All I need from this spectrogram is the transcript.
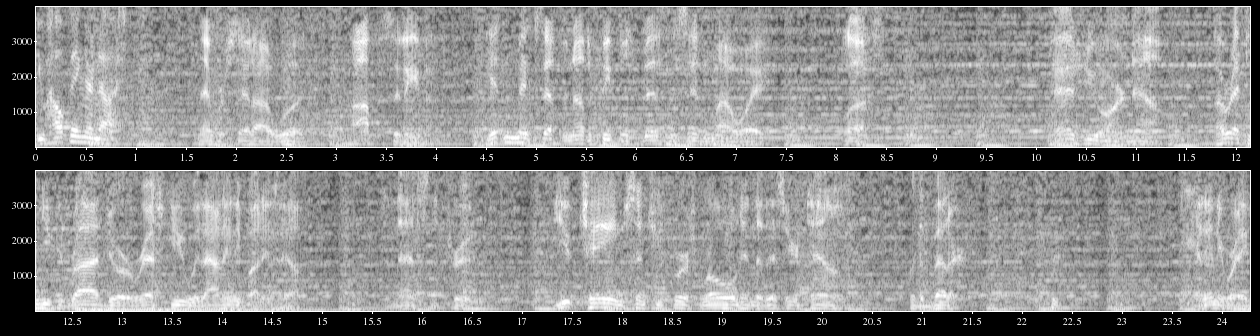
you helping or not? Never said I would. Opposite, even. Getting mixed up in other people's business isn't my way. Plus, as you are now, I reckon you could ride to her rescue without anybody's help. And that's the truth. You've changed since you first rolled into this here town. For the better. At any rate,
